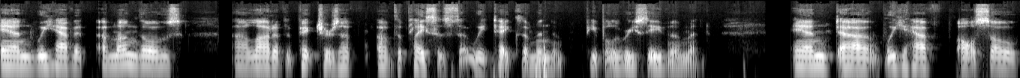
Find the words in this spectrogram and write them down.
and we have it among those a lot of the pictures of, of the places that we take them and the people who receive them, and and uh, we have also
